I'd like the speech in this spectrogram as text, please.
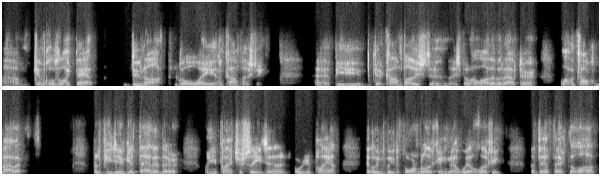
um, chemicals like that do not go away in composting. Uh, if you get compost, and there's been a lot of it out there, a lot of talk about it, but if you do get that in there, when you plant your seeds in it or your plant, it'll either be deformed looking, they'll wilt looking, but they affect a lot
